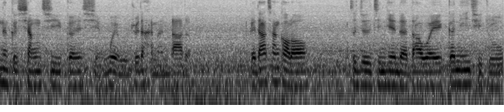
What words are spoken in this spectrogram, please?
那个香气跟咸味，我觉得还蛮搭的，给大家参考喽。这就是今天的大威跟你一起煮，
